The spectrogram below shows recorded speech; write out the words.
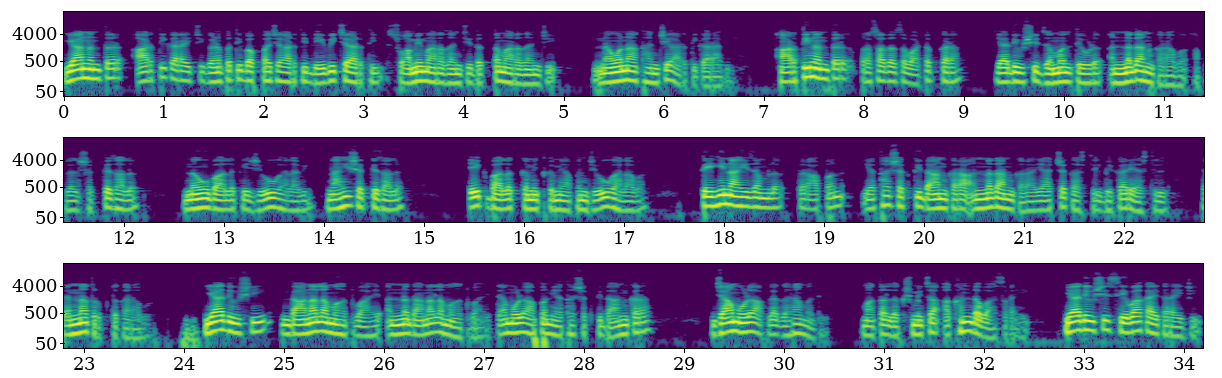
यानंतर आरती करायची गणपती बाप्पाची आरती देवीची आरती स्वामी महाराजांची दत्त महाराजांची नवनाथांची आरती करावी. आरतीनंतर प्रसादाचं वाटप करा. या दिवशी जमल तेवढं अन्नदान करावं. आपल्याला शक्य झालं नऊ बालके जीव घालावी. नाही शक्य झालं एक बालक कमीत कमी आपण जीव घालावा. तेही नाही जमलं तर आपण यथाशक्ती दान करा अन्नदान करा. याचक असतील भिकारी असतील त्यांना तृप्त करावं. या दिवशी दानाला महत्त्व आहे अन्नदानाला महत्त्व आहे. त्यामुळं आपण यथाशक्ती दान करा. ज्यामुळं आपल्या घरामध्ये माता लक्ष्मीचा अखंड वास राहील. या दिवशी सेवा काय करायची?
